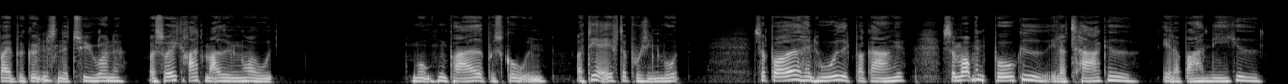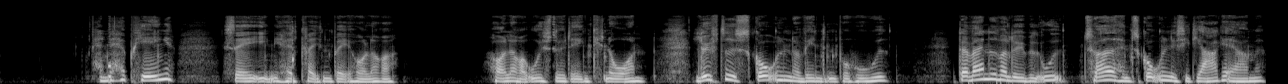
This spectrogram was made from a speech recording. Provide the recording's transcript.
var i begyndelsen af 20'erne og så ikke ret meget yngre ud. Munken pegede på skålen og derefter på sin mund. Så bøjede han hovedet et par gange, som om han bukkede eller takkede eller bare nikkede. Han vil have penge, sagde en i halvkredsen bag Hollera. Hollera udstødte en knoren, løftede skålen og vendte den på hovedet. Da vandet var løbet ud, tørrede han skålen i sit jakkeærme.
